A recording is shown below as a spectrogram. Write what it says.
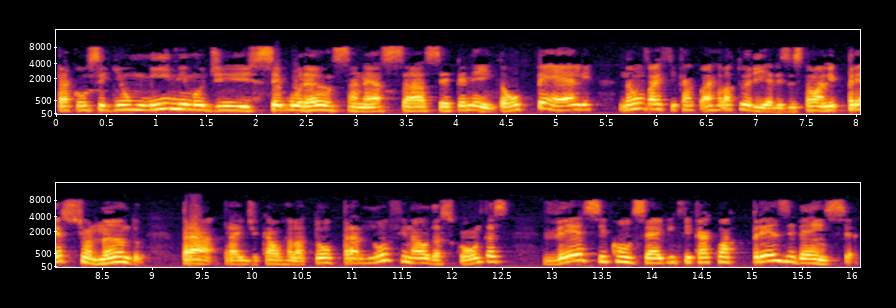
para conseguir um mínimo de segurança nessa CPMI. Então, o PL não vai ficar com a relatoria, eles estão ali pressionando para indicar o relator, para no final das contas ver se conseguem ficar com a presidência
